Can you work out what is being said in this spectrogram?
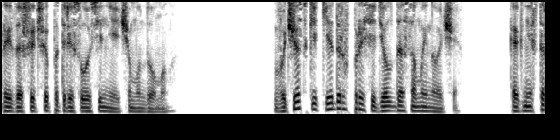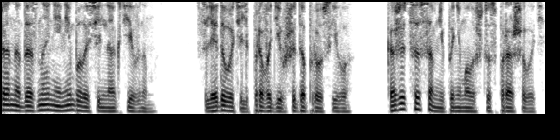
Произошедшее потрясло сильнее, чем он думал. В участке Кедров просидел до самой ночи. Как ни странно, дознание не было сильно активным. Следователь, проводивший допрос его, кажется, сам не понимал, что спрашивать.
